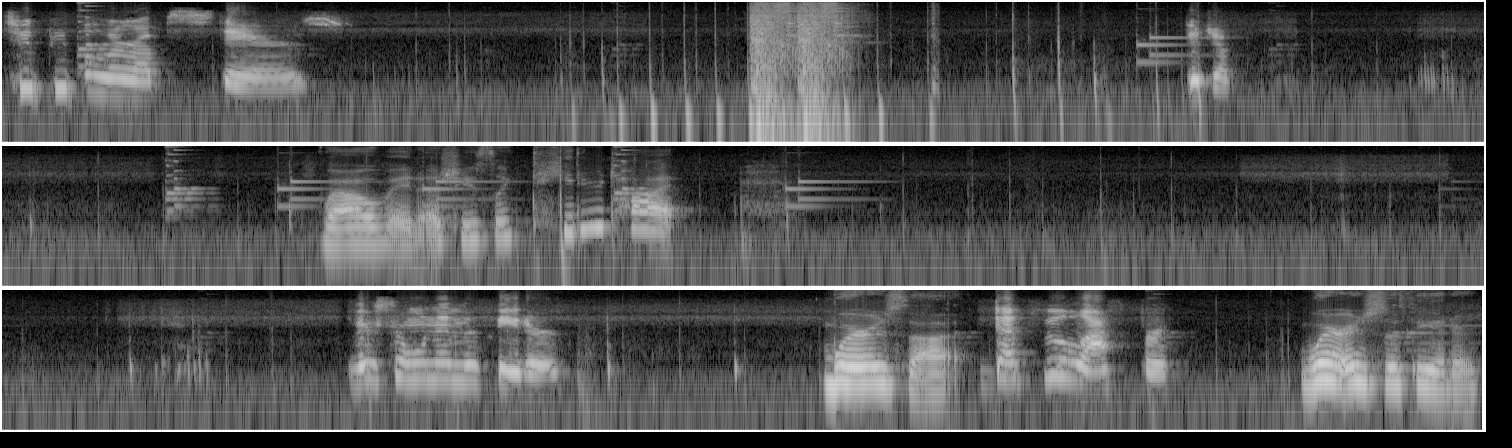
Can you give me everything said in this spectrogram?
two people are upstairs. Good job. Wow, Veda, she's like tater tot. There's someone in the theater. Where is that? That's the last person. Where is the theater?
